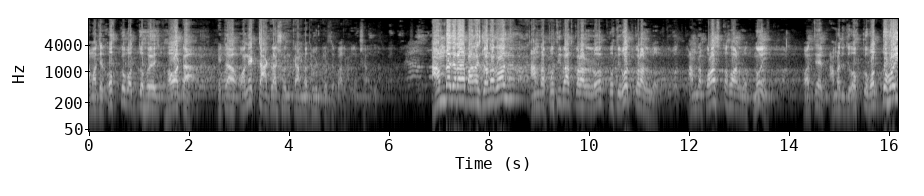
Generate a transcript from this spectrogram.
আমাদের ঐক্যবদ্ধ হয়ে হওয়াটা এটা অনেকটা আগ্রাসনকে আমরা দূর করতে পারব ইনশাআল্লাহ। আমরা যারা বাংলাদেশ জনগণ আমরা প্রতিবাদ করার লোক প্রতিরোধ করার লোক আমরা পরাস্ত হওয়ার লোক নই। অতএব আমরা যদি ঐক্যবদ্ধ হই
